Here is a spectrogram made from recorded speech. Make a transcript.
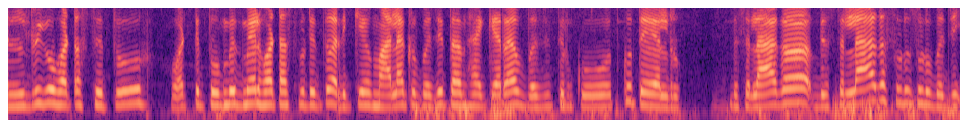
ಎಲ್ರಿಗೂ ಹೊಟ್ಟಸ್ತಿತ್ತು ಹೊಟ್ಟೆ ತುಂಬಿದ ಮೇಲೆ ಹೊಟ್ಟೆ ಹಸ್ಬಿಟ್ಟಿತ್ತು. ಅದಕ್ಕೆ ಮಾಲಕ್ರು ಬಜಿ ತಂದು ಹಾಕ್ಯಾರ. ಬಜಿ ತಿನ್ಕೋತ ಕೂತೇವೆ ಎಲ್ರು. ಬಿಸಿಲಾಗ ಬಿಸಿಲಾಗ ಸುಡು ಸುಡು ಬಜಿ.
